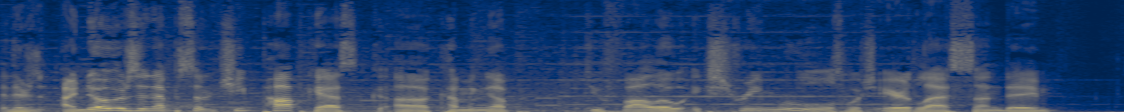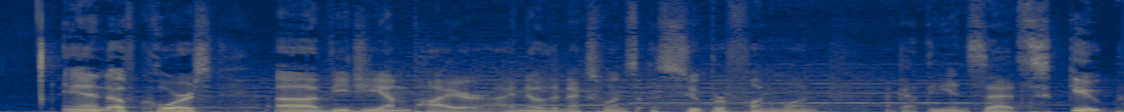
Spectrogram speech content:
there's, I know there's an episode of Cheap Popcast uh, coming up to follow Extreme Rules, which aired last Sunday. And of course, uh, VG Empire. I know the next one's a super fun one. I got the inside scoop.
